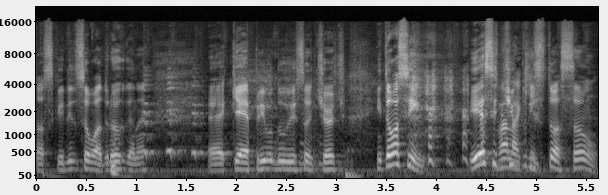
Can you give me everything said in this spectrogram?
nosso querido seu Madruga, né? É, que é primo do Winston Churchill. Então, assim, esse Vai lá, tipo de situação,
